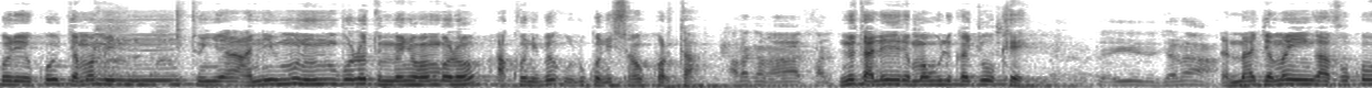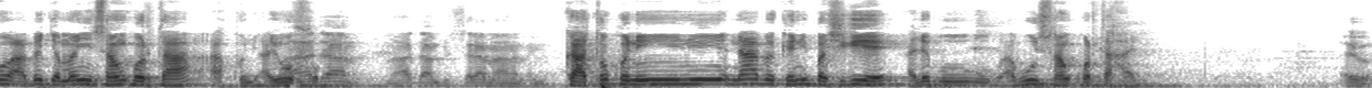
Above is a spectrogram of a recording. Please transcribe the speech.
ko de ko jama min tun ye ani minnu bolo tun bɛ ɲɔgɔn bolo a kɔni bɛ olu kɔni san kɔrɔta حركه ما دخلت n'o tɛ ale yɛrɛ ma wulikajɔw kɛ تأييد الجماعه mɛ jama in k'a fɔ ko a bɛ jama in san kɔrɔta a kɔni a y'o ما fɔ دام ما دام بالسلامه أنا مؤيد k'a to kɔni ni n'a bɛ kɛ ni basigi ye ale b'u a b'u san kɔrɔta hali أيوه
